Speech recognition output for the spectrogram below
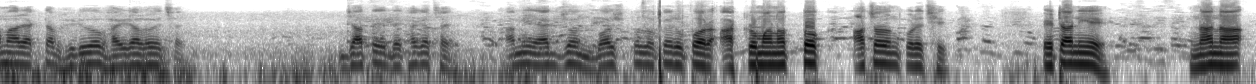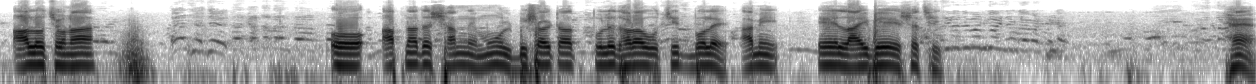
আমার একটা ভিডিও ভাইরাল হয়েছে, যাতে দেখা গেছে আমি একজন বয়স্ক লোকের উপর আক্রমণাত্মক আচরণ করেছি। এটা নিয়ে নানা আলোচনা ও আপনাদের সামনে মূল বিষয়টা তুলে ধরা উচিত বলে আমি এ লাইভে এসেছি। হ্যাঁ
